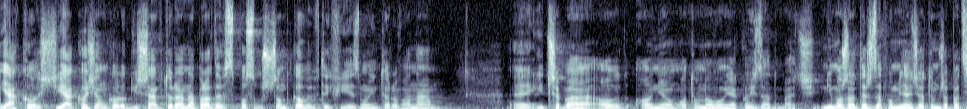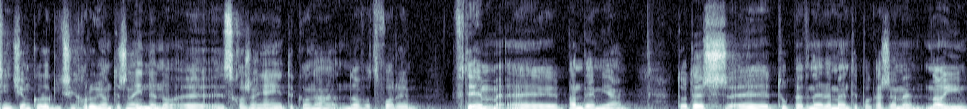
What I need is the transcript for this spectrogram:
jakość, jakość onkologiczna, która naprawdę w sposób szczątkowy w tej chwili jest monitorowana e, i trzeba o, o nią, o tą nową jakość zadbać. Nie można też zapominać o tym, że pacjenci onkologiczni chorują też na inne no, schorzenia, nie tylko na nowotwory, w tym pandemia. To też tu pewne elementy pokażemy. No i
